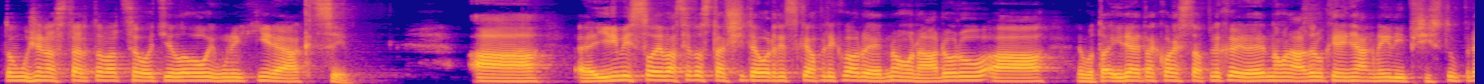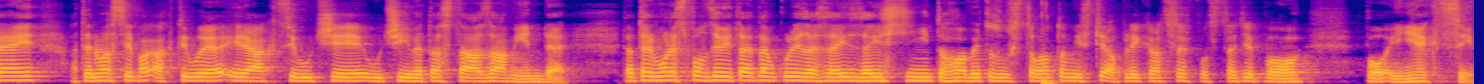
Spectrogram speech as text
to může nastartovat celotělovou imunitní reakci. A e, jinými slovy, vlastně to stačí teoreticky aplikovat do jednoho nádoru, a, nebo ta idea je taková, že se to aplikuje do jednoho nádoru, který je nějak nejlíp přístupný a ten vlastně pak aktivuje i reakci vůči, vůči metastázám jinde. Ta termoresponsivita je tam kvůli zajištění toho, aby to zůstalo na tom místě aplikace v podstatě po, po injekci.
